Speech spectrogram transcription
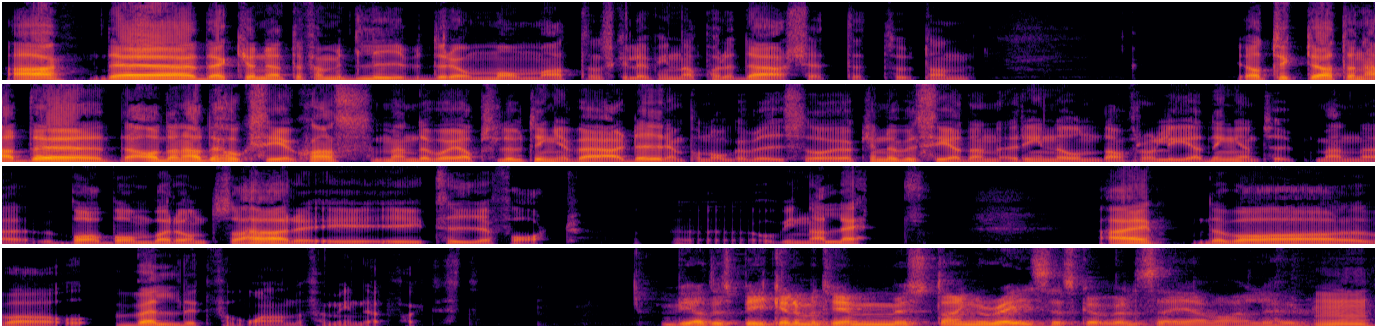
ja, det, det kunde jag inte för mitt liv drömma om att den skulle vinna på det där sättet. Utan jag tyckte att den hade, ja, den hade hög segchans, men det var ju absolut inget värde i den på något vis. Och jag kunde väl se den rinna undan från ledningen typ, men eh, bara bomba runt så här i, i 10 fart eh, och vinna lätt. Nej, det var, det var väldigt förvånande för min del faktiskt. Vi hade spikat nummer tre Mustang Racer ska vi väl säga va, eller hur? Mm.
